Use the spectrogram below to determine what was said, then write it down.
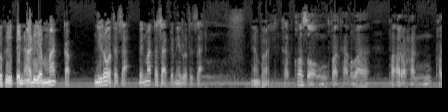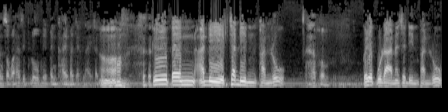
ก็คือเป็นอริยมรรคกับ นิโรธสัจเป็นมรรคสัจกับนิโรธสัจนะพ่อครับ ข้อสองฝากถามมาว่า พระอรหันต์พันสองร้อยห้าสิบรูปนี่เป็นใครมาจากไหนครับอ๋อคือเป็นอดีตชดินพันรูปครับผมก็เรียกปุราณชดินพันรูป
